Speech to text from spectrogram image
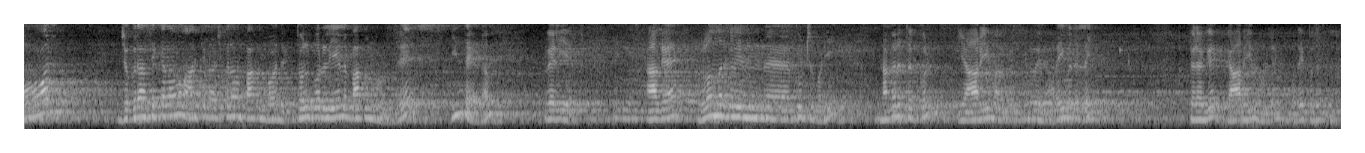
வால் ஜியோகிராஃபிக்கலாகவும் ஆர்கியலாஜிக்கலாகவும் பார்க்கும்பொழுது தொல்பொருளியல் பார்க்கும்பொழுது இந்த இடம் வெளியே ஆக ரோமர்களின் கூற்றுப்படி நகரத்துக்குள் யாரையும் அவர்கள் சிலுவையில் அடைவதில்லை. பிறகு யாரையும் உள்ளே புதைப்பதும் இல்லை.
